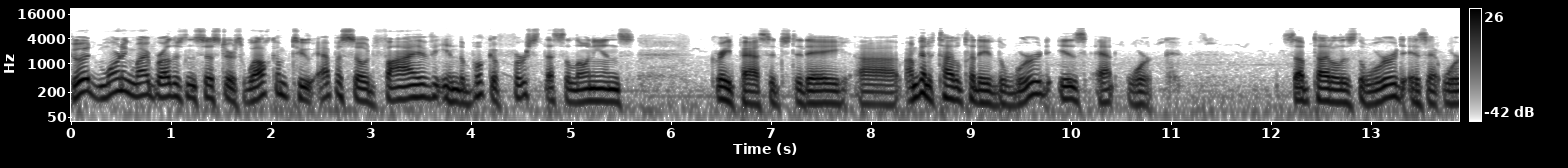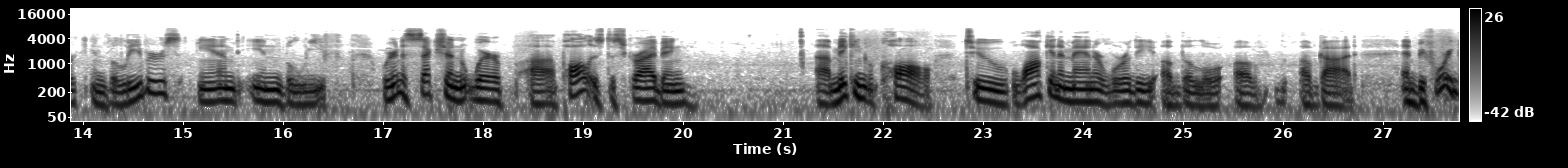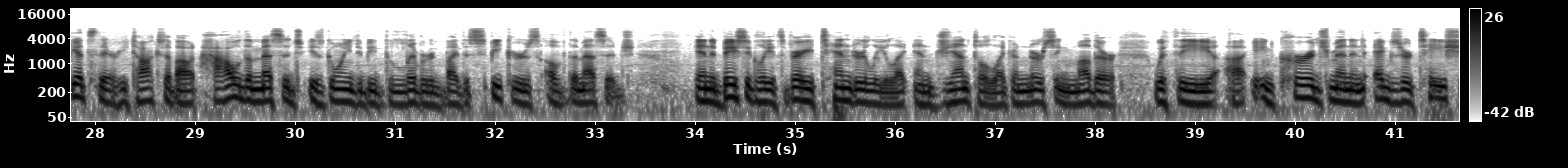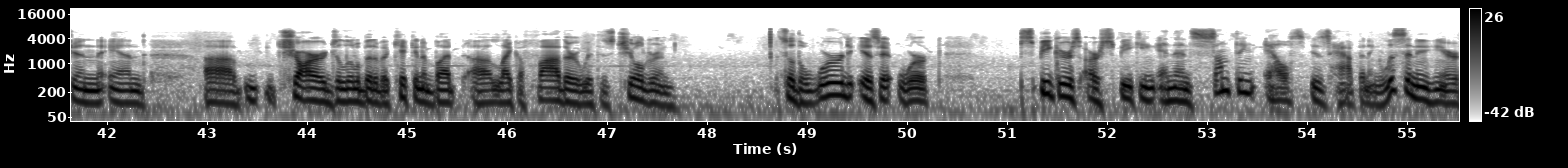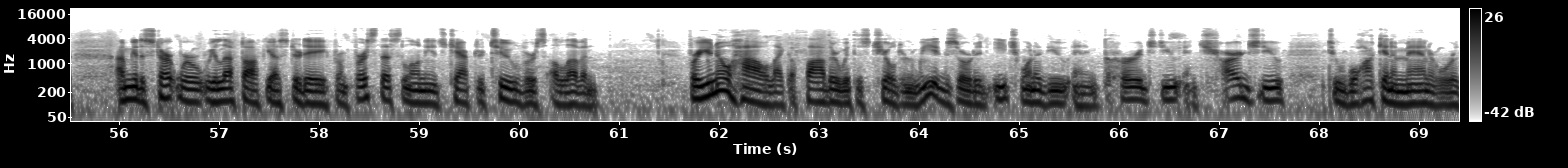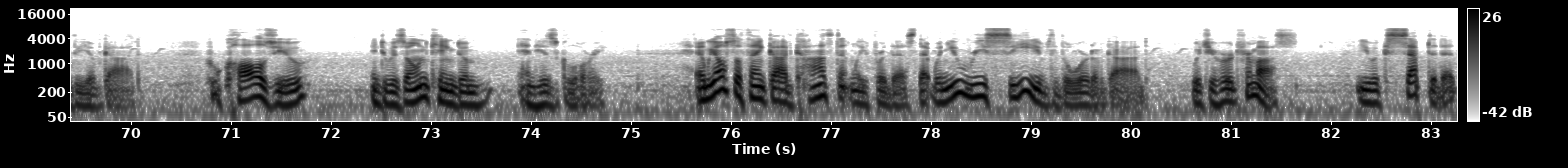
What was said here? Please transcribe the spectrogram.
Good morning, my brothers and sisters. Welcome to episode five in the book of First Thessalonians. Great passage today. Uh, I'm going to title today, The Word is at Work. Subtitle is The Word is at Work in Believers and in Belief. We're in a section where uh, Paul is describing uh, making a call to walk in a manner worthy of the Lord, of, of God. And before he gets there, he talks about how the message is going to be delivered by the speakers of the message. And it basically, it's very tenderly like, and gentle, like a nursing mother, with the uh, encouragement and exhortation and uh, charge, a little bit of a kick in the butt, uh, like a father with his children. So the word is at work speakers are speaking and then something else is happening. Listen in here. I'm going to start where we left off yesterday from 1 Thessalonians chapter 2 verse 11. For you know how like a father with his children we exhorted each one of you and encouraged you and charged you to walk in a manner worthy of God, who calls you into his own kingdom and his glory. And we also thank God constantly for this that when you received the word of God, which you heard from us, you accepted it,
